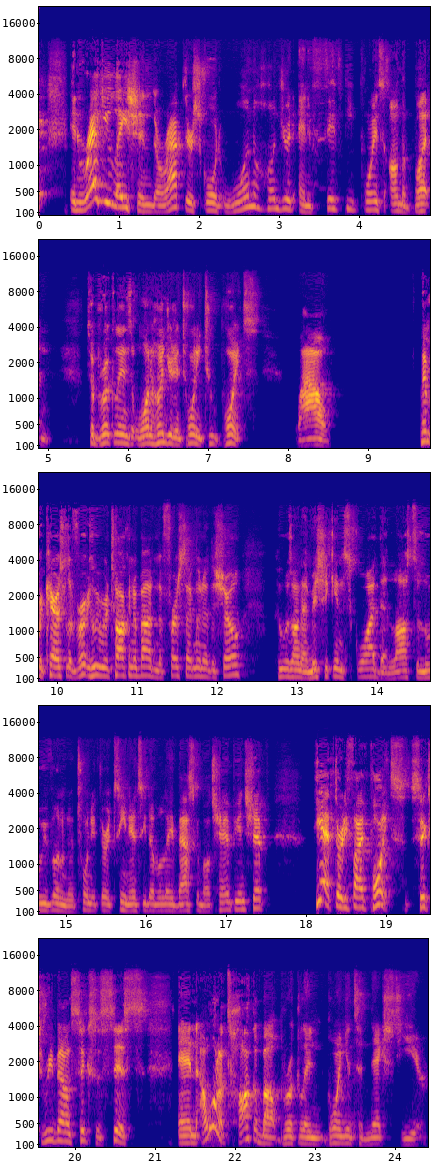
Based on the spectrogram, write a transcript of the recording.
in regulation, the Raptors scored 150 points on the button to Brooklyn's 122 points. Wow. Remember Caris LeVert, who we were talking about in the first segment of the show, who was on that Michigan squad that lost to Louisville in the 2013 NCAA basketball championship? He had 35 points, six rebounds, six assists. And I want to talk about Brooklyn going into next year.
